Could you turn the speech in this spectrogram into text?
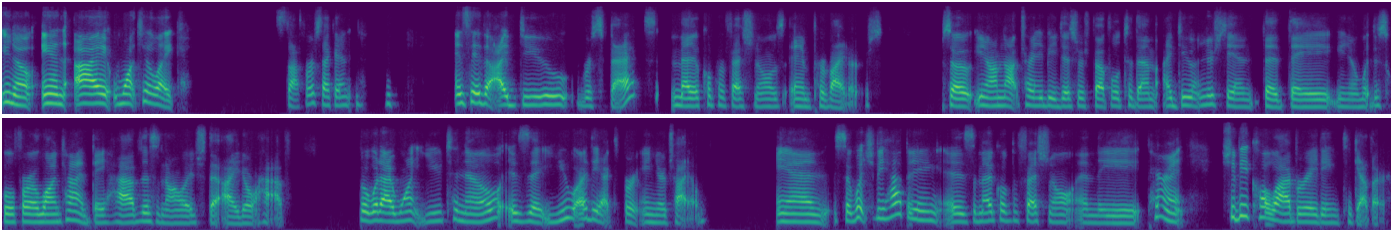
You know, and I want to like stop for a second and say that I do respect medical professionals and providers. So, you know, I'm not trying to be disrespectful to them. I do understand that they, you know, went to school for a long time. They have this knowledge that I don't have. But what I want you to know is that you are the expert in your child. And so what should be happening is the medical professional and the parent should be collaborating together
